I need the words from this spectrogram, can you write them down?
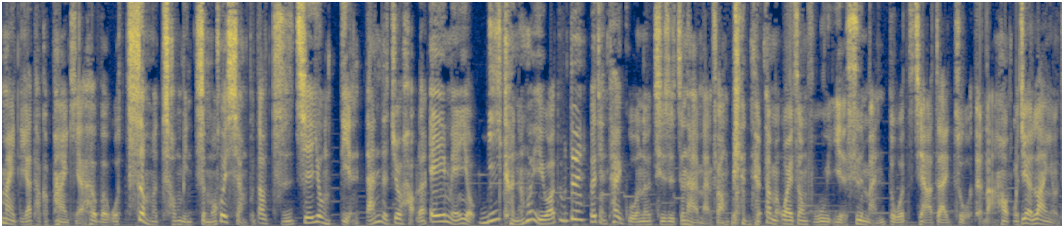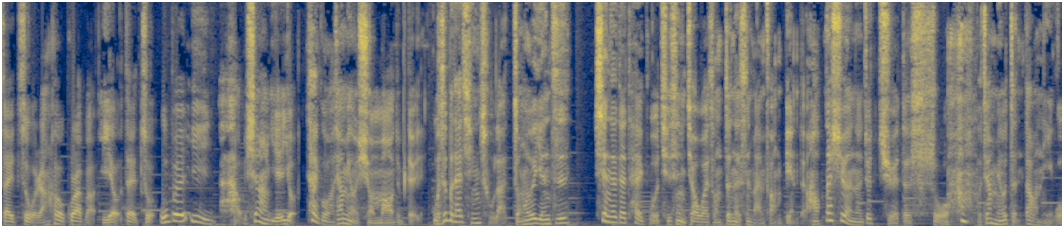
麦迪亚讨个派克啊？赫伯，我这么聪明，怎么会想不到直接用点单的就好了？A 没有，B 可能会有啊，对不对？而且泰国呢，其实真的还蛮方便的，他们外送服务也是蛮多家在做的啦。哈，我记得 Line 有在做，然后 Grab 也有在做，Uber E 好像也有，泰国好像没有熊猫，对不对？我是不太清楚啦。总而言之。现在在泰国，其实你叫外送真的是蛮方便的哈。那雪儿呢就觉得说，哼，我这样没有等到你，我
